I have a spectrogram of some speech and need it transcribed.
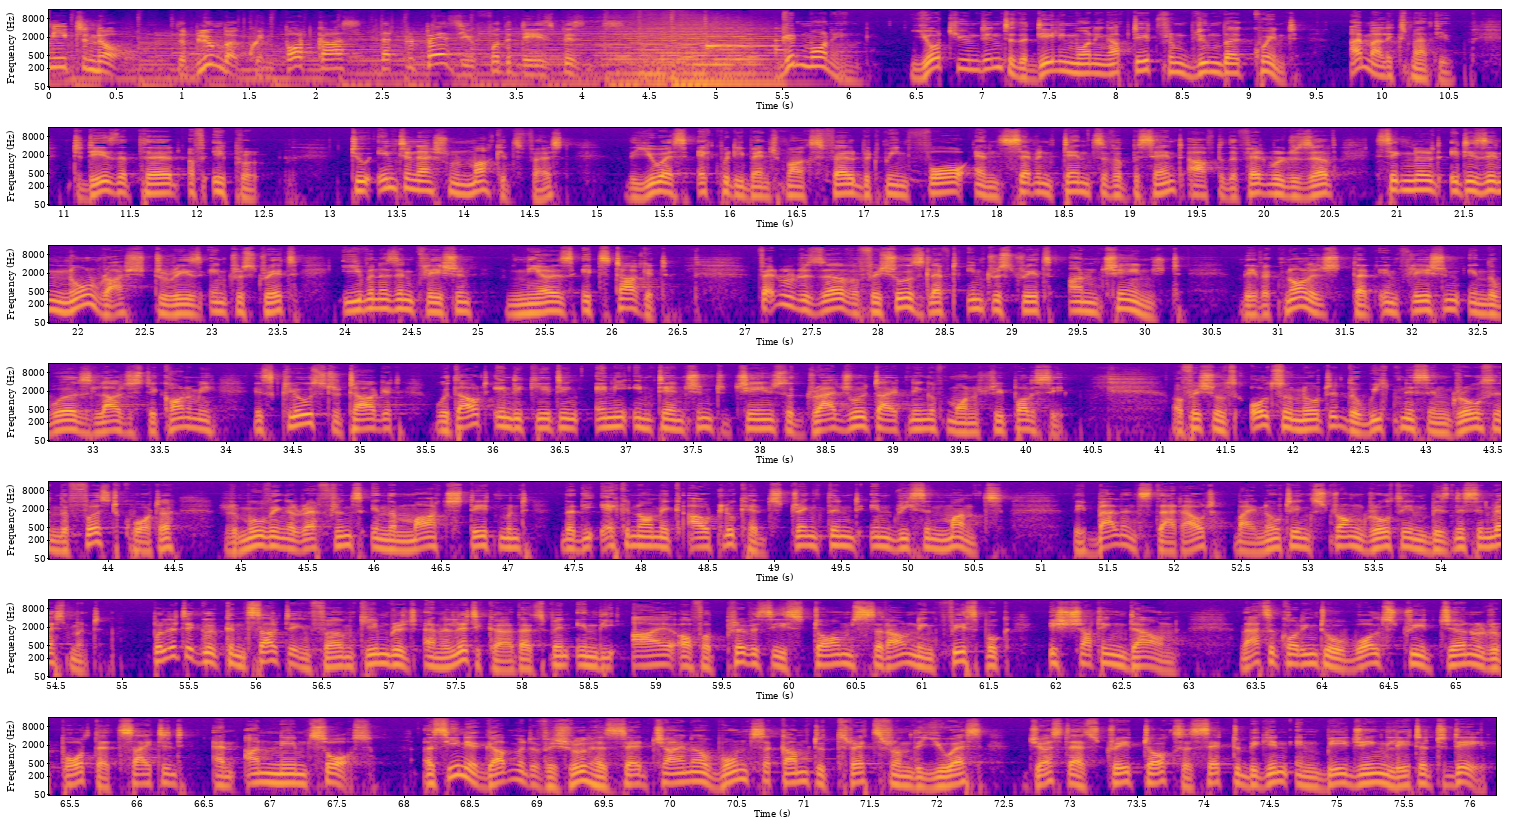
need to know, the Bloomberg Quint podcast that prepares you for the day's business. Good morning. You're tuned in to the daily morning update from Bloomberg Quint. I'm Alex Matthew. Today is the 3rd of April. To international markets first, the US equity benchmarks fell between 4 and 7 tenths of a percent after the Federal Reserve signaled it is in no rush to raise interest rates even as inflation nears its target. Federal Reserve officials left interest rates unchanged. They've acknowledged that inflation in the world's largest economy is close to target without indicating any intention to change the gradual tightening of monetary policy. Officials also noted the weakness in growth in the first quarter, removing a reference in the March statement that the economic outlook had strengthened in recent months. They balanced that out by noting strong growth in business investment. Political consulting firm Cambridge Analytica, that's been in the eye of a privacy storm surrounding Facebook, is shutting down. That's according to a Wall Street Journal report that cited an unnamed source. A senior government official has said China won't succumb to threats from the US just as trade talks are set to begin in Beijing later today.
